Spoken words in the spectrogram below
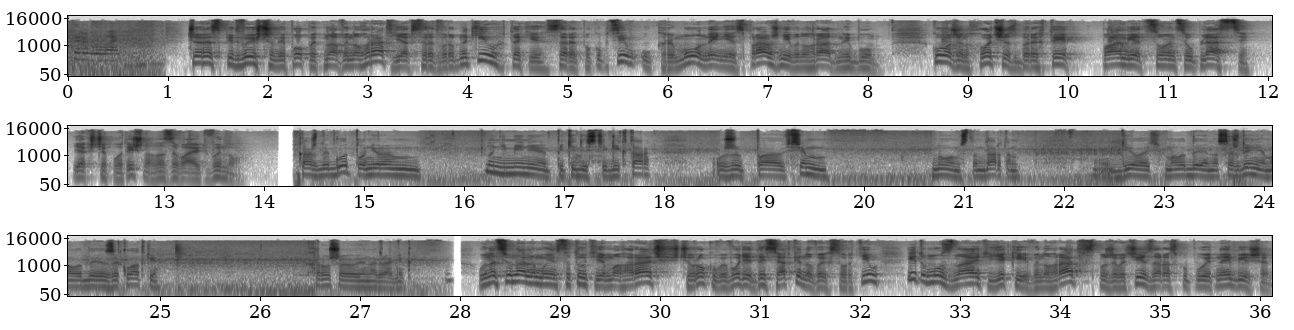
торговать. Через підвищений попит на виноград, як серед виробників, так і серед покупців, у Криму нині справжній виноградний бум. Кожен хоче зберегти пам'ять сонця у плясці, як ще поетично називають вино. Каждый год планируем ну, не менее 50 гектар уже по всем новым стандартам э, делать молодые насаждения, молодые закладки хорошего виноградника. У Національному інституті Магарач щороку виводять десятки нових сортів і тому знають, який виноград споживачі зараз купують найбільше.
